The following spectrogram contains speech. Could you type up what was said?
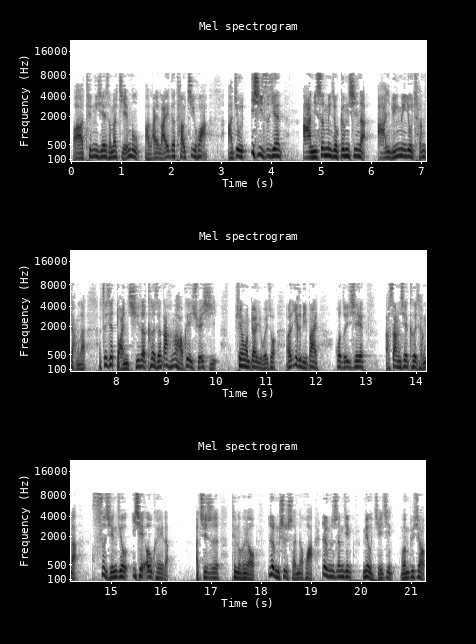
啊听一些什么节目啊，来来一个套计划啊，就一夕之间啊，你生命就更新了啊，灵命又成长了。这些短期的课程，但很好，可以学习。千万不要以为说啊，一个礼拜或者一些啊上一些课程了，事情就一切 OK 的。啊，其实听众朋友认识神的话，认识圣经没有捷径，我们必须要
